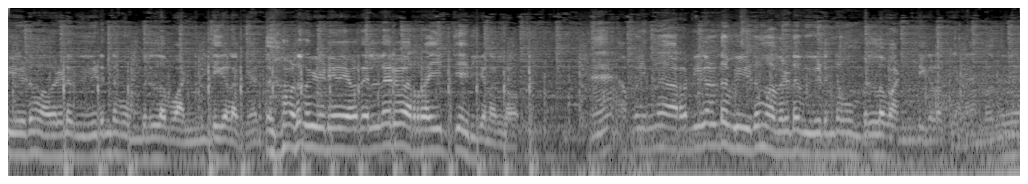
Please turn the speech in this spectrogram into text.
വീടും അവരുടെ വീടിന്റെ മുമ്പിലുള്ള വണ്ടികളൊക്കെ നമ്മൾ വീഡിയോ ചെയ്യുമ്പോൾ എല്ലാവരും വെറൈറ്റി ആയിരിക്കണല്ലോ. ഏഹ് അപ്പോൾ ഇന്ന് അറബികളുടെ വീടും അവരുടെ വീടിന്റെ മുമ്പിലുള്ള വണ്ടികളൊക്കെയാണ്. നമ്മളിന്ന്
